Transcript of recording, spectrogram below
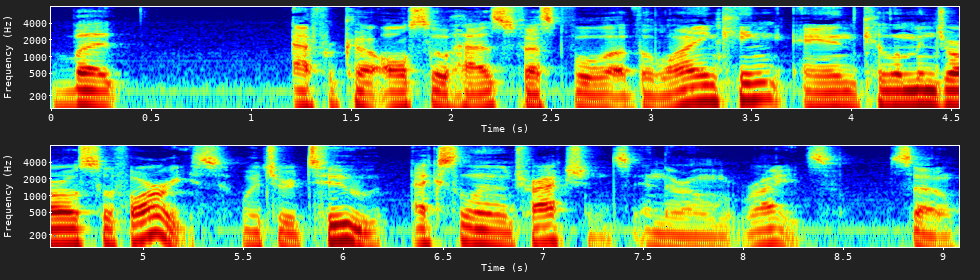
But Africa also has Festival of the Lion King and Kilimanjaro Safaris, which are two excellent attractions in their own rights. So,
